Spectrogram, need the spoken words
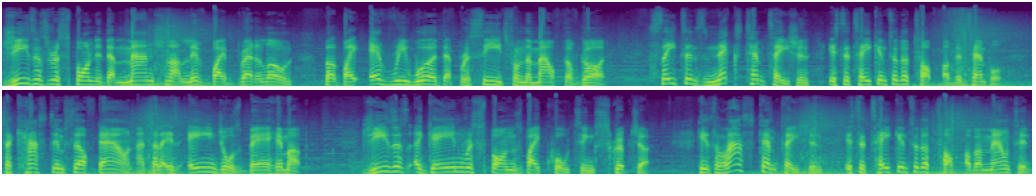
Jesus responded that man shall not live by bread alone, but by every word that proceeds from the mouth of God. Satan's next temptation is to take him to the top of the temple, to cast himself down, and to let his angels bear him up. Jesus again responds by quoting scripture. His last temptation is to take him to the top of a mountain,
